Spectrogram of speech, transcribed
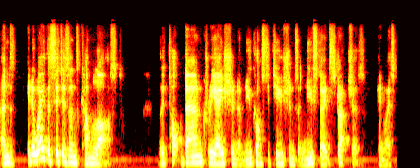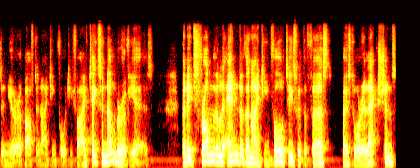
And in a way, the citizens come last. the top down creation of new constitutions and new state structures in Western Europe after 1945 takes a number of years. But it's from the end of the 1940s with the first post war elections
